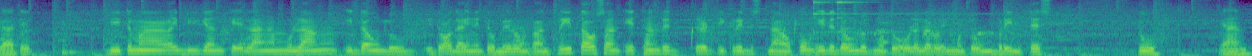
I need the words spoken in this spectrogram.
Got it? Dito mga kaibigan, kailangan mo lang i-download. Ito kagaya nito, meron kang 3,830 credits now. Kung i-download mo to o lalaroin mo tong brain test 2. Yan.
